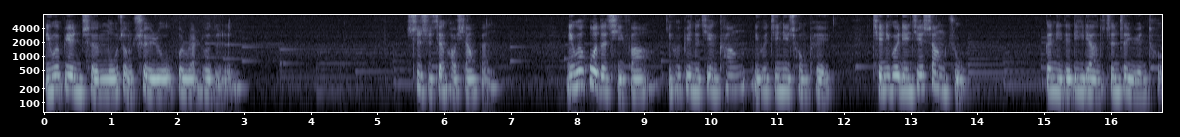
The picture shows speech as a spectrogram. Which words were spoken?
你会变成某种脆弱或软弱的人。事实正好相反，你会获得启发，你会变得健康，你会精力充沛，且你会连接上主跟你的力量的真正源头。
